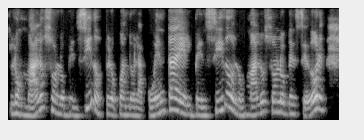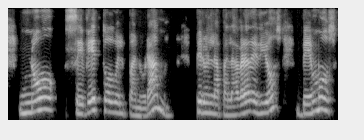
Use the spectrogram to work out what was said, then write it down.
los malos son los vencidos, pero cuando la cuenta el vencido, los malos son los vencedores. No se ve todo el panorama, pero en la palabra de Dios vemos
